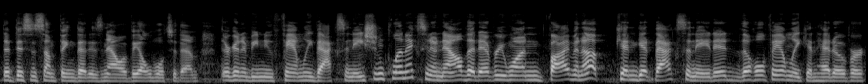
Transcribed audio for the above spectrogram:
that this is something that is now available to them. There are going to be new family vaccination clinics. You know, now that everyone five and up can get vaccinated, the whole family can head over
